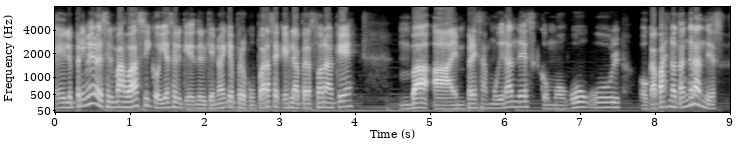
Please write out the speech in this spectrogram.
El primero es el más básico y es el que del que no hay que preocuparse, que es la persona que va a empresas muy grandes como Google o capaz no tan grandes,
